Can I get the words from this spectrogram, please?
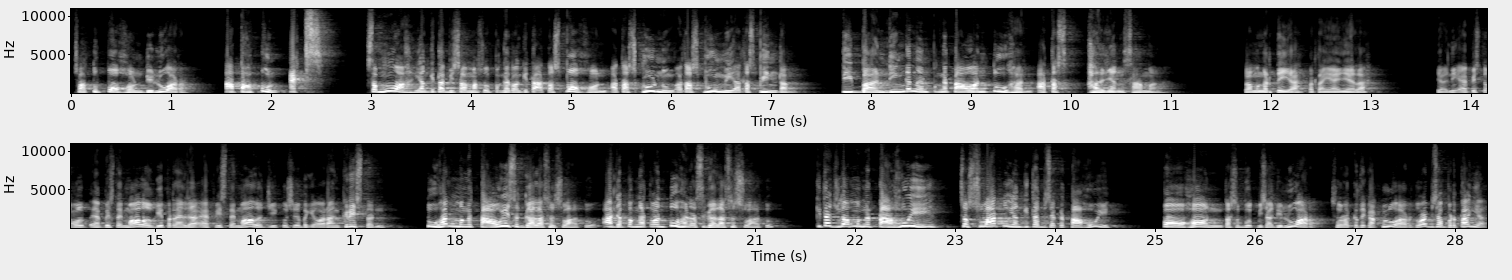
suatu pohon di luar, apa pun, X, semua yang kita bisa masuk, pengetahuan kita atas pohon, atas gunung, atas bumi, atas bintang, dibandingkan dengan pengetahuan Tuhan atas hal yang sama. Kalau mengerti ya pertanyaannya lah. Ya ini epistemologi, pertanyaan adalah epistemologi, khususnya bagi orang Kristen, Tuhan mengetahui segala sesuatu, ada pengetahuan Tuhan atas segala sesuatu, kita juga mengetahui sesuatu yang kita bisa ketahui. Pohon tersebut bisa di luar. Saudara ketika keluar, saudara bisa bertanya,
